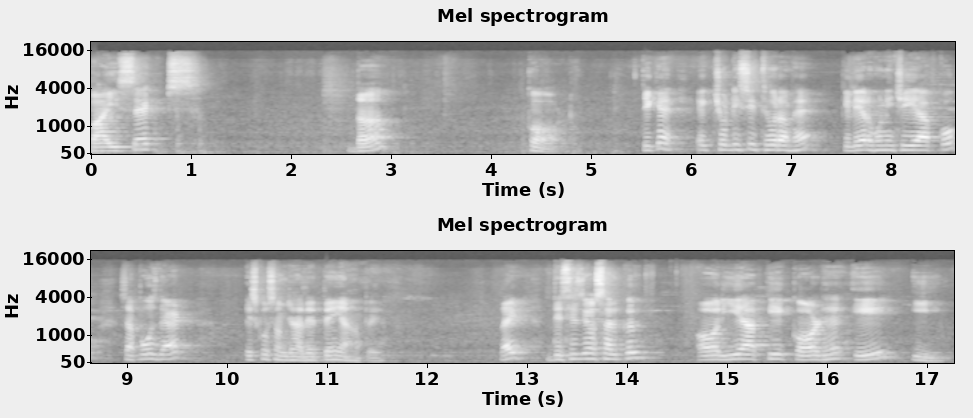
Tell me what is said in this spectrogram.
bisects the chord ठीक है? एक छोटी सी थ्योरम है क्लियर होनी चाहिए आपको। सपोज़ दैट इसको समझा देते हैं यहाँ पे। Right? This is your circle और ये आपकी एक कॉर्ड है ए ई e,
